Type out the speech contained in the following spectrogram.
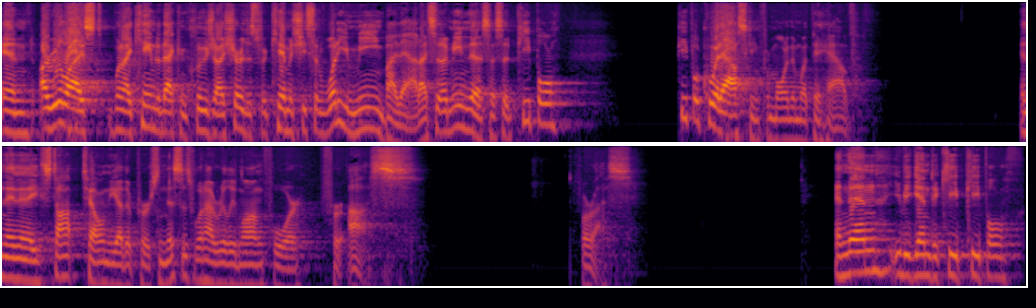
And I realized when I came to that conclusion, I shared this with Kim, and she said, What do you mean by that? I said, I mean this. I said, People, people quit asking for more than what they have. And then they stop telling the other person, This is what I really long for for us. For us. And then you begin to keep people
